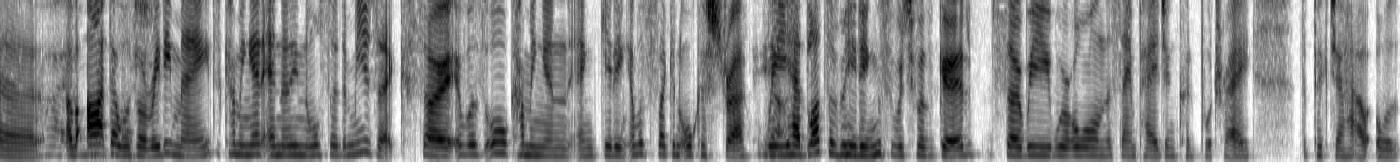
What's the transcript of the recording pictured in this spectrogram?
uh, Right, of oh art that was already made coming in, and then also the music. So it was all coming in and getting. It was like an orchestra. We had lots of meetings, which was good. So we were all on the same page and could portray the picture how or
